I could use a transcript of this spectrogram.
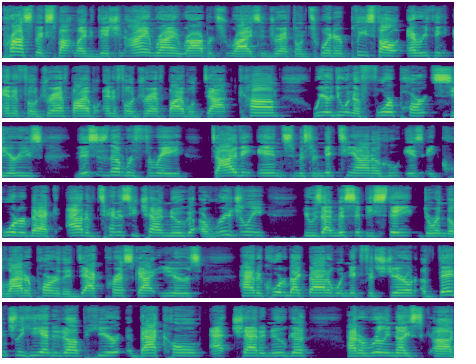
Prospect Spotlight Edition. I am Ryan Roberts, Rise and Draft on Twitter. Please follow everything NFL Draft Bible, NFLDraftBible.com. We are doing a four part series. This is number three, diving into Mr. Nick Tiano, who is a quarterback out of Tennessee, Chattanooga. Originally, he was at Mississippi State during the latter part of the Dak Prescott years. Had a quarterback battle with Nick Fitzgerald. Eventually, he ended up here back home at Chattanooga had a really nice uh,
